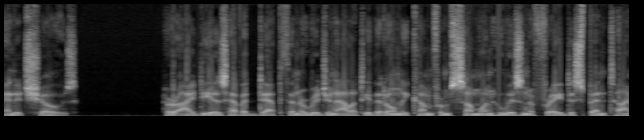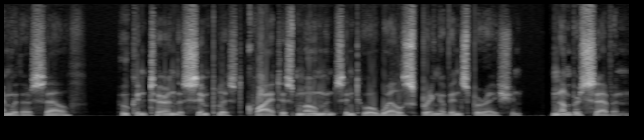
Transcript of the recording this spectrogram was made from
and it shows. Her ideas have a depth and originality that only come from someone who isn't afraid to spend time with herself, who can turn the simplest, quietest moments into a wellspring of inspiration. Number seven,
